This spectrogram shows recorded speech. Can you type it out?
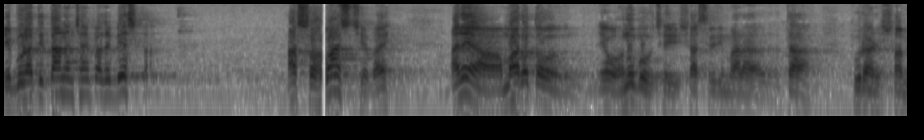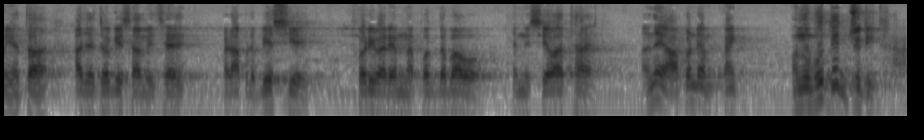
એ ગુણાતીતાનંદ સ્વામી પાસે બેસતા. આ સહવાસ છે ભાઈ. અને અમારો તો એવો અનુભવ છે શાસ્ત્રીજી મારા હતા, પુરાણી સ્વામી હતા, આજે જોગી સ્વામી છે. પણ આપણે બેસીએ, થોડી વાર એમના પગ દબાવો, એમની સેવા થાય. અને આપણને એમ કંઈક અનુભૂતિ જ જુદી થાય.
